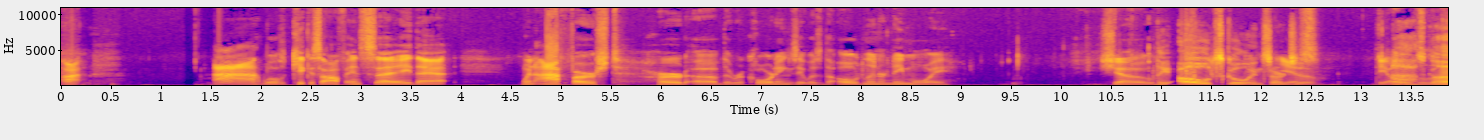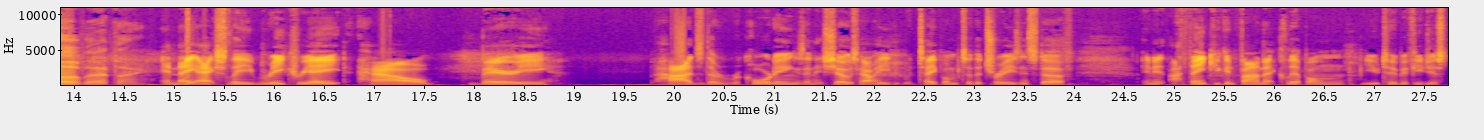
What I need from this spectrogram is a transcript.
All right. I will kick us off and say that when I first heard of the recordings, it was the old Leonard Nimoy show. The old school in search Yes. of. The old I school. love that thing. and they actually recreate how Berry hides the recordings, and it shows how he would tape them to the trees and stuff. And it, I think you can find that clip on YouTube if you just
